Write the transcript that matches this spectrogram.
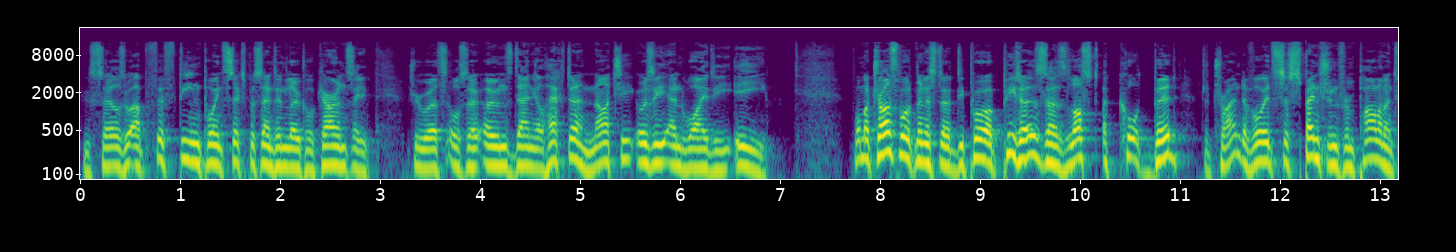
whose sales were up 15.6% in local currency. Truworths also owns Daniel Hechter, Naartjie, Uzzi, and YDE. Former Transport Minister Dipuo Peters has lost a court bid to try and avoid suspension from Parliament.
